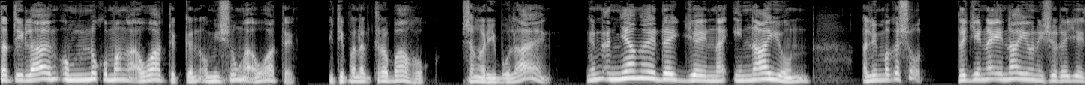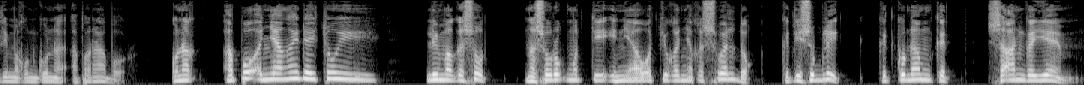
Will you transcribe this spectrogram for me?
tatilaang umno ko mga awatek kan umiso nga awatek iti panagtrabaho sa ngaribo laeng. Ngan anya nga dayjay na inayon alimagasot. Dadya na inayon ni siya dadya iti makunkuna aparabor. Kunak apo anya ngay da ito'y limagasot. Nasurok mo ti inyawat yu kanya kasweldok. Kiti sublik. Kit kunam kit saan gayem.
